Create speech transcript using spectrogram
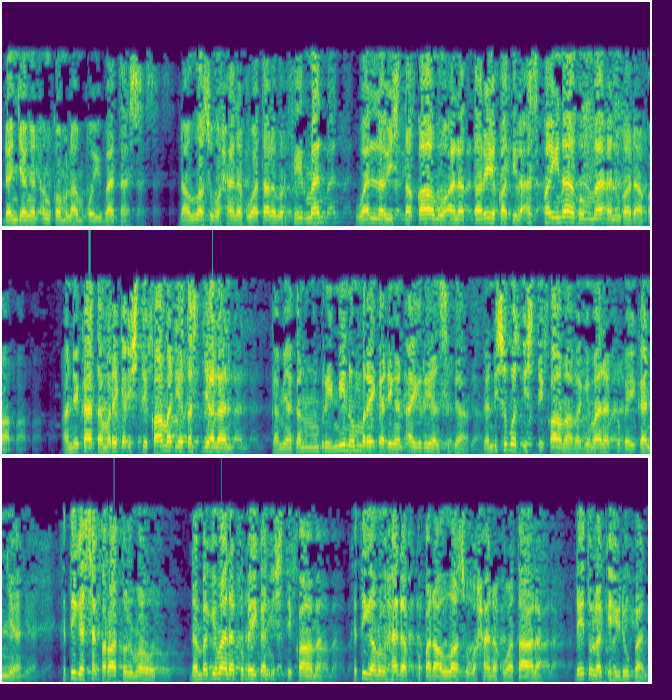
dan jangan engkau melampaui batas. Dan Allah Subhanahu wa taala berfirman, "Wallau istaqamu 'ala at-tariqati la asqainahum ma'an ghadaqa." Andai kata mereka istiqamah di atas jalan, kami akan memberi minum mereka dengan air yang segar. Dan disebut istiqamah bagaimana kebaikannya ketika sakaratul maut dan bagaimana kebaikan istiqamah ketika menghadap kepada Allah Subhanahu wa taala. Dan itulah kehidupan.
